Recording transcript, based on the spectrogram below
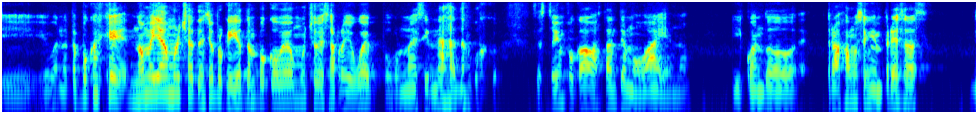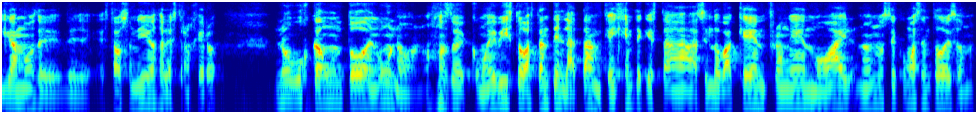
Y, bueno, tampoco es que no me llama mucha atención porque yo tampoco veo mucho desarrollo web, por no decir nada tampoco. estoy enfocado bastante en mobile, ¿no? Y cuando trabajamos en empresas, digamos, de, Estados Unidos, del extranjero, no buscan un todo en uno, ¿no? O sea, como he visto bastante en la TAM, que hay gente que está haciendo backend, frontend, mobile, no, no sé cómo hacen todo eso, ¿no?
